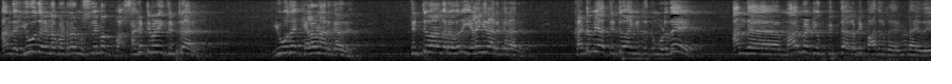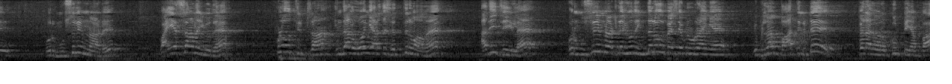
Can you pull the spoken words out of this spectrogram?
அந்த யூதர் என்ன பண்றாரு? முஸ்லிம சகட்டி மணிக்கு திட்டுறாரு. யூத கிழவனா இருக்காரு. திட்டு வாங்குறவர் இளைஞரா இருக்கிறாரு. கடுமையா திட்டு வாங்கிட்டு இருக்கும் பொழுது அந்த மார்மெட் பிக்தால் அப்படி பார்த்துக்கிட்டு என்னடா இது? ஒரு முஸ்லீம் நாடு வயசான யூதன் இவ்வளவு திட்டுறான் இந்த ஆள் ஓங்கி யாராவது செத்துருவான் அவன். அதையும் செய்யல. ஒரு முஸ்லீம் நாட்டில் யூதன் இந்த அளவுக்கு பேச எப்படி விடுறாங்க? இப்படிலாம் பார்த்துக்கிட்டு பிறகு அவரை கூப்பிட்டியப்பா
